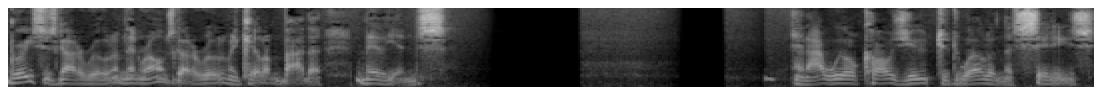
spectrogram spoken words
Greece has got to rule them, then Rome's got to rule them and kill them by the millions. And I will cause you to dwell in the cities,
